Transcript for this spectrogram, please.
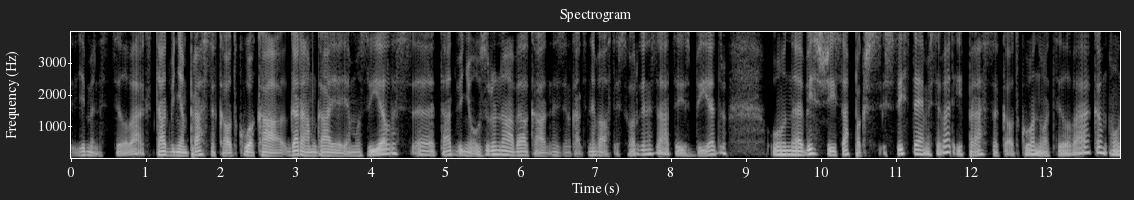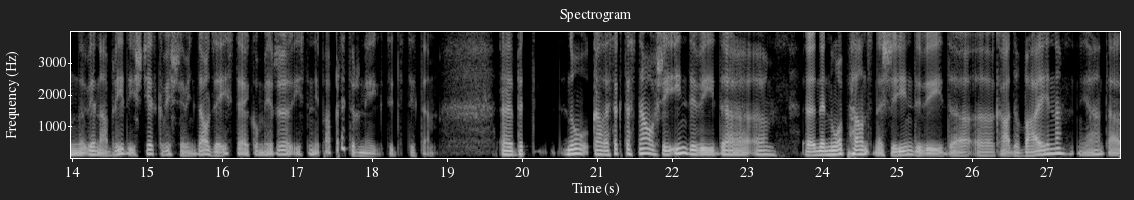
ģimenes cilvēks, tad viņam prasa kaut ko kā garām gājējiem uz ielas, eh, tad viņu uzrunā vēl kā, nezinu, kādas nevalstiskas organizācijas biedru. Un visas šīs apakšsistēmas jau arī prasa kaut ko no cilvēka, un vienā brīdī šķiet, ka visi šie viņa daudzie izteikumi ir īstenībā pretrunīgi cits citam. Bet nu, saka, tas nav šī indivīda. Um, ne nopelns, ne šī indivīda uh, kāda vaina. Ja? Tā,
